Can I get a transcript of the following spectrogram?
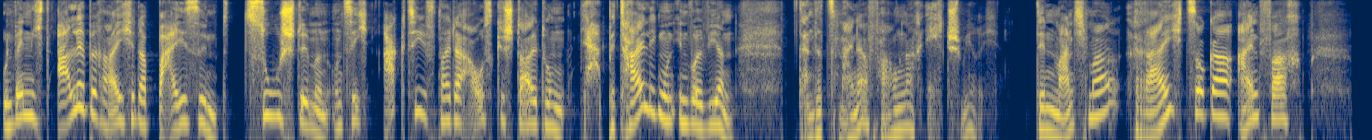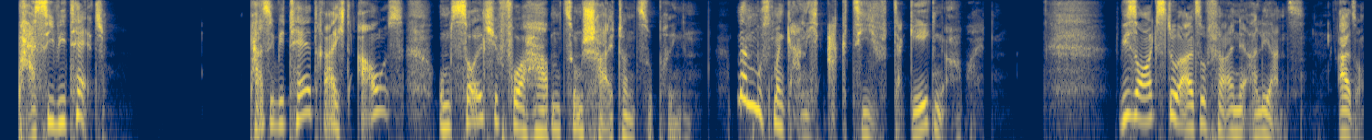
Und wenn nicht alle Bereiche dabei sind, zustimmen und sich aktiv bei der Ausgestaltung ja, beteiligen und involvieren, dann wird es meiner Erfahrung nach echt schwierig. Denn manchmal reicht sogar einfach Passivität. Passivität reicht aus, um solche Vorhaben zum Scheitern zu bringen. Dann muss man gar nicht aktiv dagegen arbeiten. Wie sorgst du also für eine Allianz? Also,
